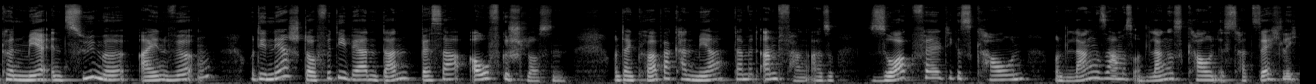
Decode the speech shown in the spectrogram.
können mehr Enzyme einwirken und die Nährstoffe, die werden dann besser aufgeschlossen und dein Körper kann mehr damit anfangen. Also sorgfältiges Kauen und langsames und langes Kauen ist tatsächlich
